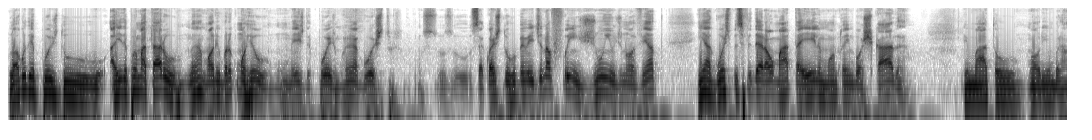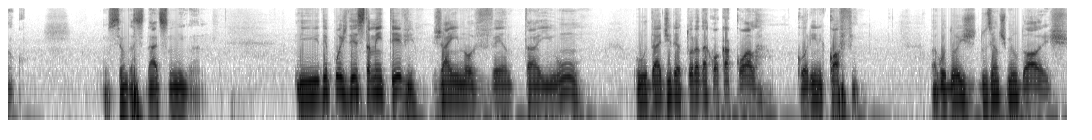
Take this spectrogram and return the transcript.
Logo depois do. Aí depois mataram. Né? Maurinho Branco morreu um mês depois, morreu em agosto. O, o- o sequestro do Rubem Medina foi em junho de 90. Em agosto, a Polícia Federal mata ele, monta uma emboscada e mata o Maurinho Branco. No centro da cidade, se não me engano. E depois desse também teve, já em 91, o da diretora da Coca-Cola, Corine Coffin. Pagou dois, 200 mil dólares.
